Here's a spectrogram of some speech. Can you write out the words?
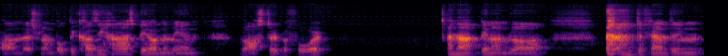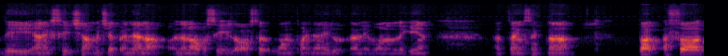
on this Rumble because he has been on the main roster before and not been on Raw defending the NXT Championship, and then uh, and then obviously he lost at one point, and then he, then he won it again, and things like that. But I thought,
